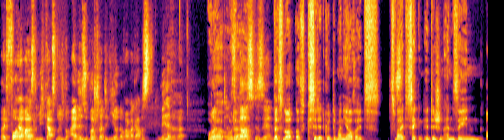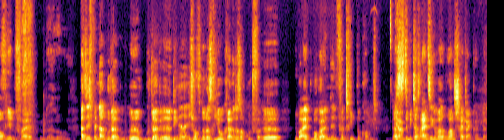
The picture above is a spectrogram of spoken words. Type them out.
Weil vorher war das nämlich, gab es nämlich nur eine super Strategie und auf einmal gab es mehrere. Oder, und oder von da aus gesehen, das Lord of Xidit könnte man ja auch als zweite Second Edition ansehen. auf jeden Fall. Also, Also ich bin da guter, äh, guter äh, Dinge. Ich hoffe nur, dass Rio Grande das auch gut äh, über Altenburger in den Vertrieb bekommt. Das Ja. ist nämlich das Einzige, woran es scheitern könnte.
